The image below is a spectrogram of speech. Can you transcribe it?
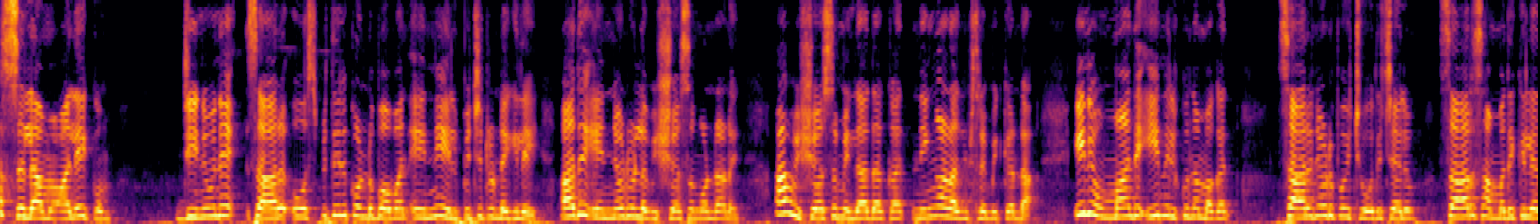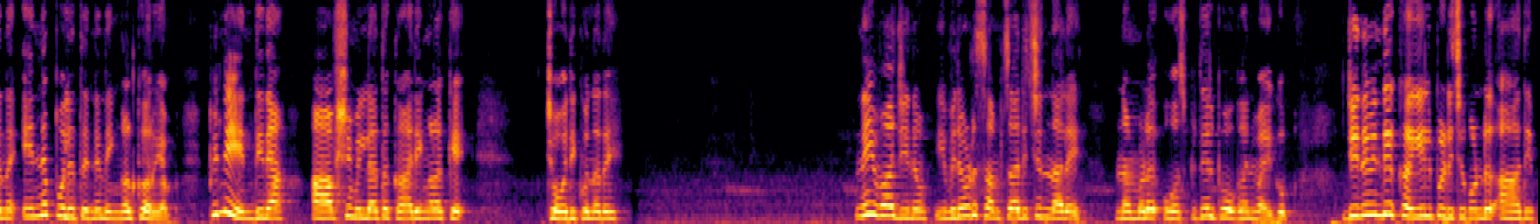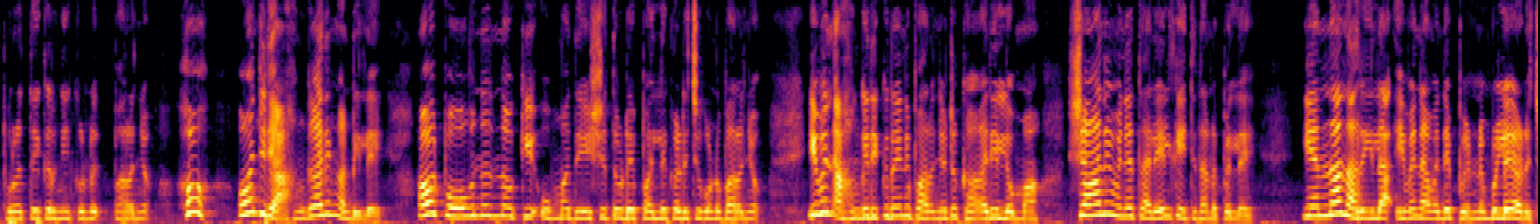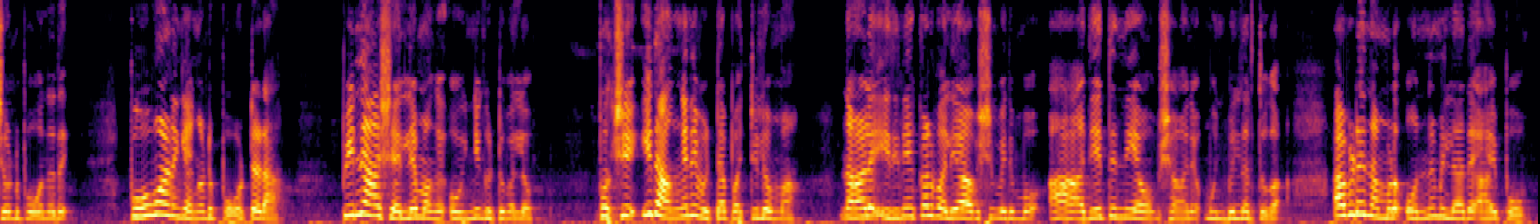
അസ്സലാമു അലൈക്കും. ജിനുവിനെ സാറ് ഹോസ്പിറ്റലിൽ കൊണ്ടുപോവാൻ എന്നെ ഏൽപ്പിച്ചിട്ടുണ്ടെങ്കിലേ അത് എന്നോടുള്ള വിശ്വാസം കൊണ്ടാണ്. ആ വിശ്വാസം ഇല്ലാതാക്കാൻ നിങ്ങളാരും ശ്രമിക്കണ്ട. ഇനി ഉമ്മാന്റെ ഈ നിൽക്കുന്ന മകൻ സാറിനോട് പോയി ചോദിച്ചാലും സാറ് സമ്മതിക്കില്ലെന്ന് എന്നെപ്പോലെ തന്നെ നിങ്ങൾക്കും അറിയാം. പിന്നെ എന്തിനാ ആവശ്യമില്ലാത്ത കാര്യങ്ങളൊക്കെ ചോദിക്കുന്നത്? നീ വാ ജിനു ഇവരോട് സംസാരിച്ചിരുന്നാലേ നമ്മൾ ഹോസ്പിറ്റലിൽ പോകാൻ വൈകും. ജിനുവിന്റെ കയ്യിൽ പിടിച്ചുകൊണ്ട് ആദി പുറത്തേക്ക് ഇറങ്ങിക്കൊണ്ട് പറഞ്ഞു ഹോ ഓന്റെ ഒരു അഹങ്കാരം കണ്ടില്ലേ? അവർ പോകുന്നത് നോക്കി ഉമ്മ ദേഷ്യത്തോടെ പല്ല് കടിച്ചുകൊണ്ട് പറഞ്ഞു ഇവൻ അഹങ്കരിക്കുന്നതിന് പറഞ്ഞിട്ട് കാര്യമില്ല ഉമ്മ. ഷാനു ഇവനെ തലയിൽ കയറ്റി നടപ്പല്ലേ? എന്നാന്നറിയില്ല ഇവൻ അവന്റെ പിള്ളയെ അടിച്ചുകൊണ്ട് പോകുന്നത്. പോവുകയാണെങ്കിൽ അങ്ങോട്ട് പോട്ടടാ. പിന്നെ ആ ശല്യം അങ്ങ് ഒഴിഞ്ഞു കിട്ടുമല്ലോ. പക്ഷേ ഇതങ്ങനെ വിട്ടാൽ പറ്റില്ല ഉമ്മ. നാളെ ഇതിനേക്കാൾ വലിയ ആവശ്യം വരുമ്പോൾ ആ ആദ്യം തന്നെയാവും ഷാന് മുൻപിൽ നിർത്തുക. അവിടെ നമ്മൾ ഒന്നുമില്ലാതെ ആയിപ്പോവും.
